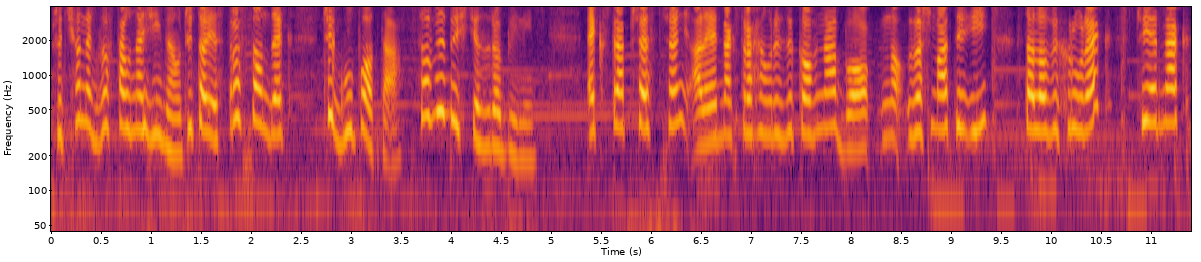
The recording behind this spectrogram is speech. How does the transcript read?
przedsionek został na zimę. Czy to jest rozsądek, czy głupota? Co wy byście zrobili? Ekstra przestrzeń, ale jednak trochę ryzykowna, bo no, ze szmaty i stalowych rurek, czy jednak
